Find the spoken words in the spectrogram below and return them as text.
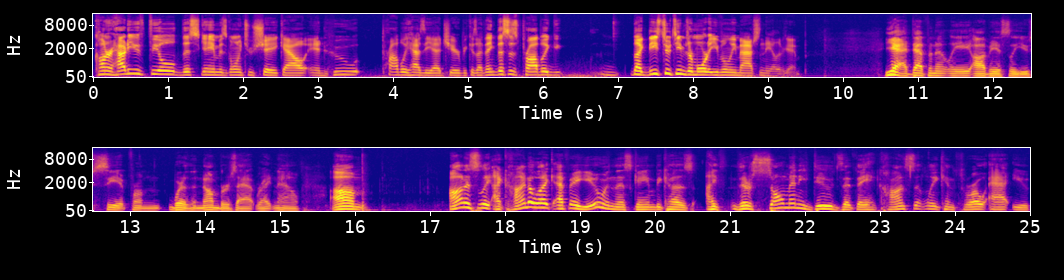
Connor, how do you feel this game is going to shake out and who probably has the edge here? Because I think this is probably like these two teams are more evenly matched than the other game. Yeah, definitely. Obviously, you see it from where the numbers at right now. Um, honestly, I kind of like FAU in this game because I there's so many dudes that they constantly can throw at you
